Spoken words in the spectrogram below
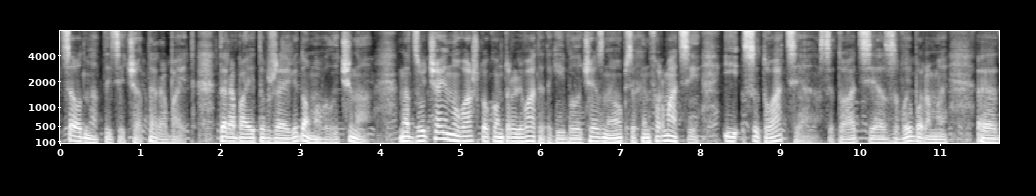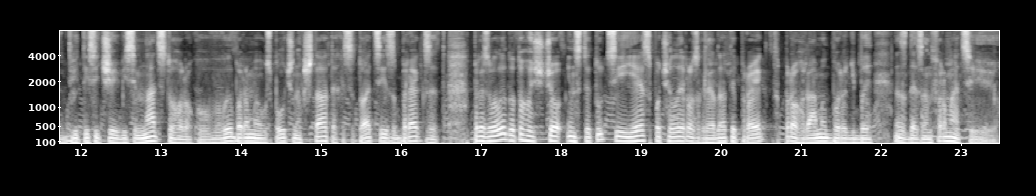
це одна тисяча терабайт. Терабайт вже відома величина. Надзвичайно важко контролювати такий величезний обсяг інформації. І ситуація, ситуація з виборами е, 2018 року, виборами у Сполучених Штатах і ситуації з Брекзит призвели до того, що інституції ЄС почали розглядати проект програми боротьби з дезінформацією.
